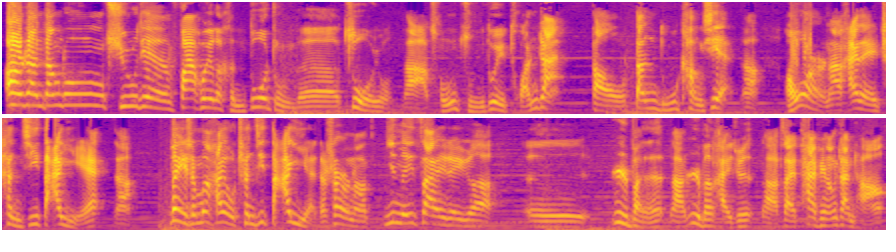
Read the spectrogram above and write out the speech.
二战当中，驱逐舰发挥了很多种的作用啊，从组队团战到单独抗线啊，偶尔呢还得趁机打野啊。为什么还有趁机打野的事儿呢？因为在这个呃日本啊，日本海军啊，在太平洋战场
